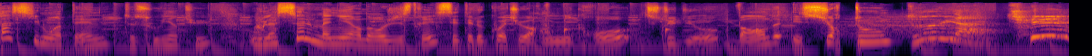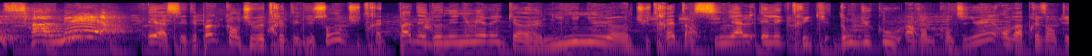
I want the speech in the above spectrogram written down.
pas si lointaine, te souviens-tu, où la seule manière d'enregistrer c'était le quatuor micro, studio, bande et surtout... De la thune, sa mère Et à cette époque, quand tu veux traiter du son, tu traites pas des données numériques, hein, ni, ni, hein, tu traites un signal électrique. Donc du coup, avant de continuer, on va présenter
